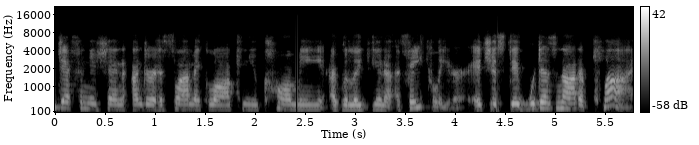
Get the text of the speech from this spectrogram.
definition under Islamic law can you call me a religion, you know, a faith leader. It just it does not apply.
